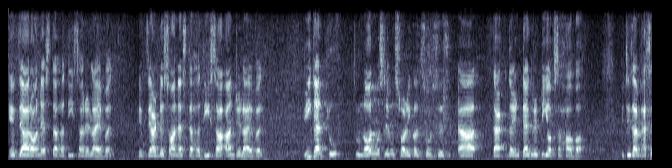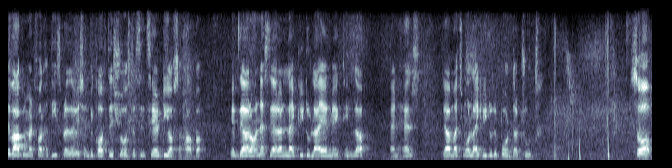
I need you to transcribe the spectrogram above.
If they are honest, the Hadiths are reliable. If they are dishonest, the Hadiths are unreliable. We can prove through non-Muslim historical sources uh, that the integrity of Sahaba, which is a massive argument for Hadith preservation because this shows the sincerity of Sahaba. If they are honest, they are unlikely to lie and make things up, and hence they are much more likely to report the truth. So,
